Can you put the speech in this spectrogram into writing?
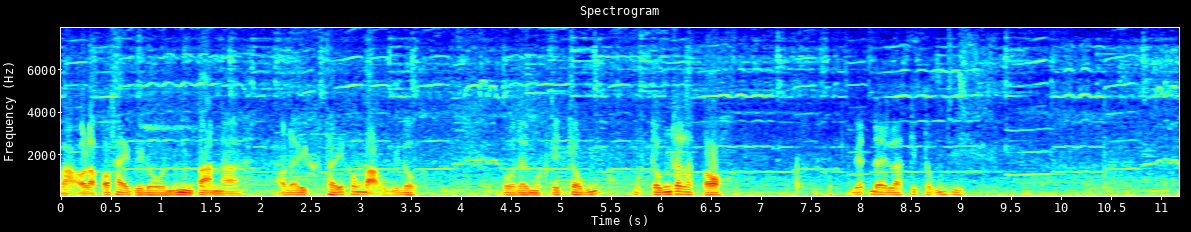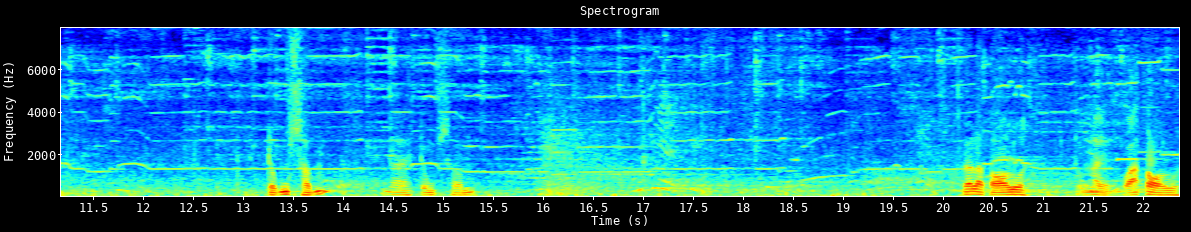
bảo là có phải gửi đồ nhưng mình toàn là ở đây thấy không bảo gửi đồ. Ở đây một cái trống, một trống rất là to. Biết đây là cái trống gì? Trống sấm. Đây, trống sấm. Rất là to luôn. Trống này quá to luôn.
